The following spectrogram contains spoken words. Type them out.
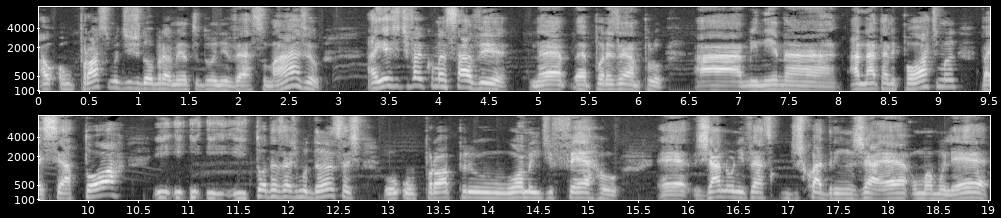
o próximo desdobramento do universo Marvel, aí a gente vai começar a ver né? É, por exemplo, a menina, a Natalie Portman vai ser a Thor e, e, e, e todas as mudanças, o, o próprio Homem de Ferro é, já no universo dos quadrinhos já é uma mulher,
